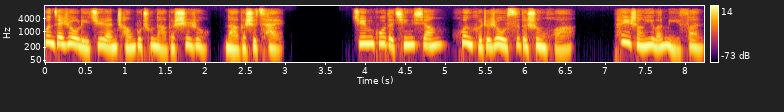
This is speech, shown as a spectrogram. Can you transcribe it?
混在肉里，居然尝不出哪个是肉，哪个是菜。菌菇的清香混合着肉丝的顺滑，配上一碗米饭，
